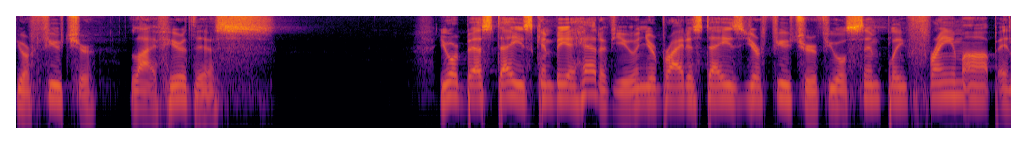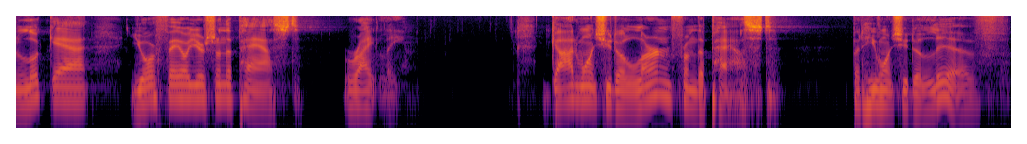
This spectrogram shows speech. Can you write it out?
your future life. Hear this. Your best days can be ahead of you, and your brightest days, your future, if you will simply frame up and look at your failures from the past rightly. God wants you to learn from the past, but He wants you to live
